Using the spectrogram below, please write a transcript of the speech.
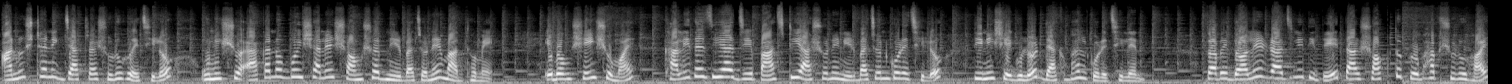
আনুষ্ঠানিক যাত্রা শুরু হয়েছিল উনিশশো একানব্বই সালের সংসদ নির্বাচনের মাধ্যমে। এবং সেই সময় খালেদা জিয়া যে পাঁচটি আসনে নির্বাচন করেছিল, তিনি সেগুলোর দেখভাল করেছিলেন। তবে দলের রাজনীতিতে তার শক্ত প্রভাব শুরু হয়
